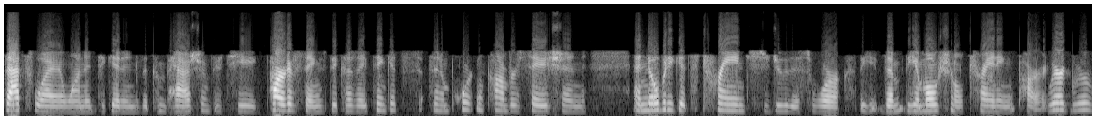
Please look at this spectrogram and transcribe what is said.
that's why I wanted to get into the compassion fatigue part of things because I think it's, it's an important conversation and nobody gets trained to do this work, the, the, the emotional training part. We're, we're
